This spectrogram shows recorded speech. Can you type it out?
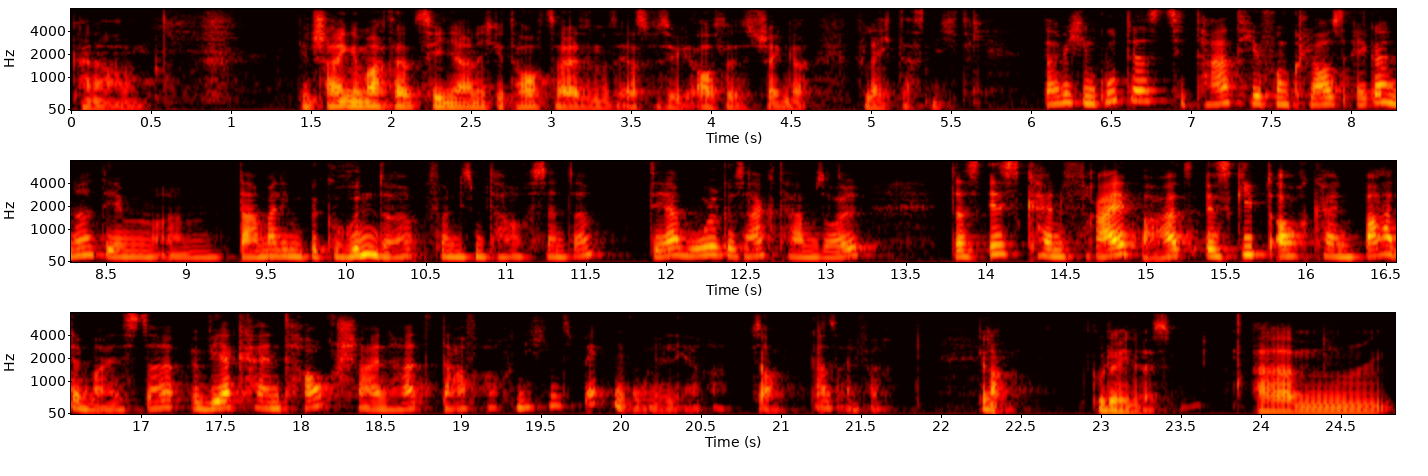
keine Ahnung, den Schein gemacht habt, zehn Jahre nicht getaucht seid und das erste, was ihr euch auslässt, ist Jenga. Vielleicht das nicht. Da habe ich ein gutes Zitat hier von Klaus Egger, ne, dem ähm, damaligen Begründer von diesem Tauchcenter, der wohl gesagt haben soll, das ist kein Freibad, es gibt auch keinen Bademeister. Wer keinen Tauchschein hat, darf auch nicht ins Becken ohne Lehrer. So, ganz einfach. Genau, guter Hinweis. Ähm,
